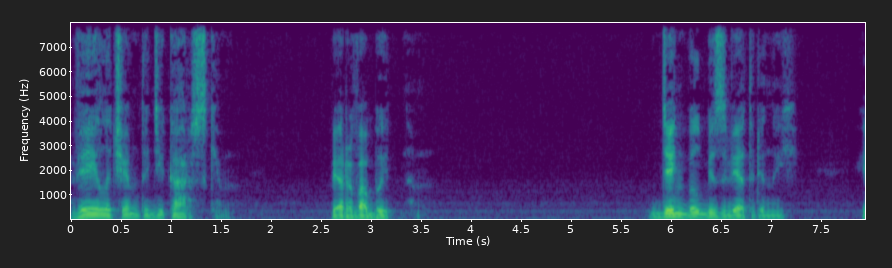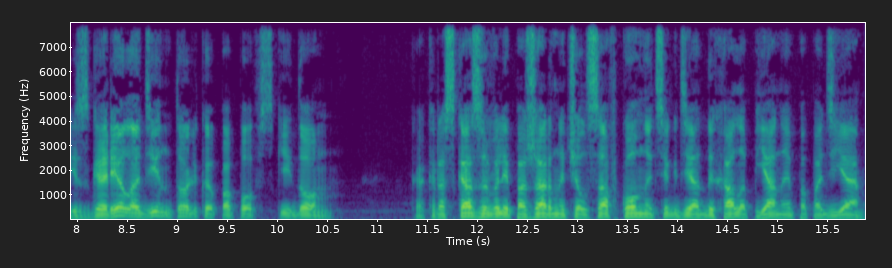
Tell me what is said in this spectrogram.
веяло чем-то дикарским, первобытным. День был безветренный. И сгорел один только Поповский дом. Как рассказывали, пожар начался в комнате, где отдыхала пьяная попадья.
